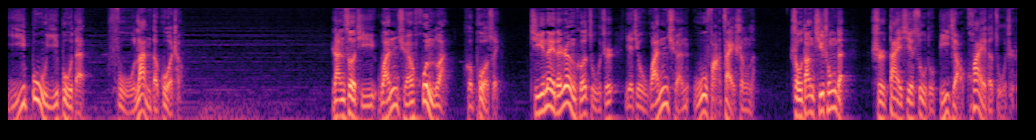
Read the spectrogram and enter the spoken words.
一步一步的腐烂的过程。染色体完全混乱和破碎，体内的任何组织也就完全无法再生了。首当其冲的是代谢速度比较快的组织。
